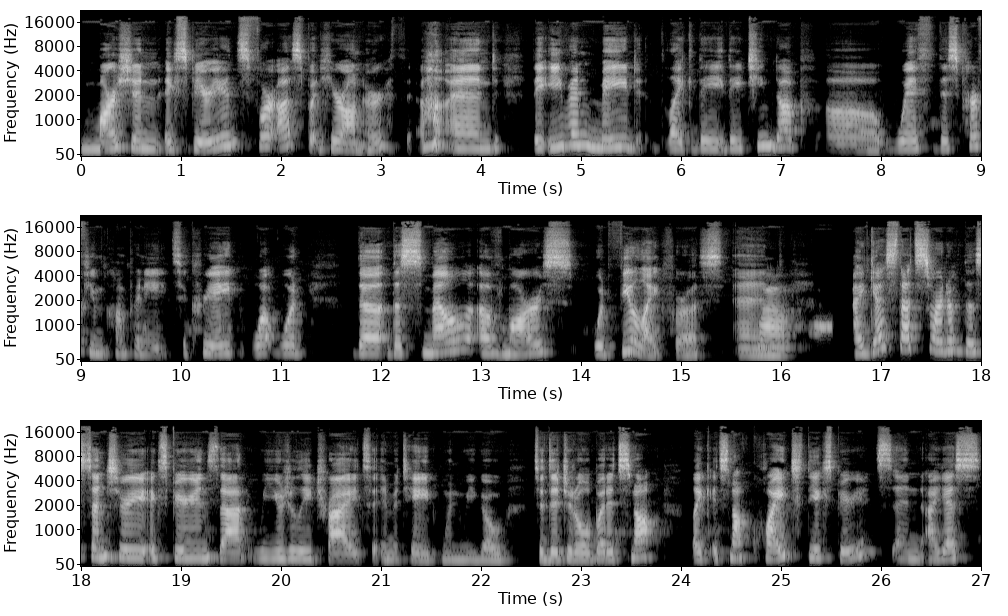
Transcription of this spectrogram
Martian experience for us, but here on Earth. and they even made like they they teamed up uh, with this perfume company to create what would the the smell of Mars would feel like for us. And wow. I guess that's sort of the sensory experience that we usually try to imitate when we go to digital, but it's not like it's not quite the experience. And I guess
